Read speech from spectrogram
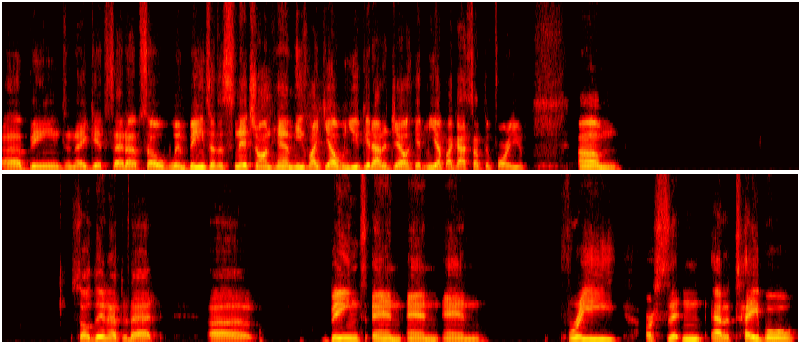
uh, Beans and they get set up. So when Beans is a snitch on him, he's like, "Yo, when you get out of jail, hit me up. I got something for you." Um. So then after that, uh, Beans and and and Free are sitting at a table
